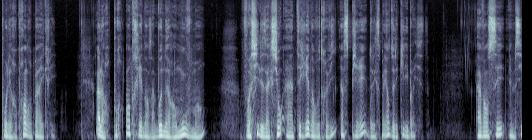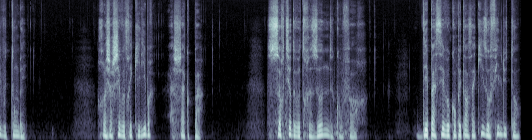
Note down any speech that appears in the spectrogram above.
pour les reprendre par écrit. Alors, pour entrer dans un bonheur en mouvement, voici les actions à intégrer dans votre vie inspirées de l'expérience de l'équilibriste. Avancez même si vous tombez. Recherchez votre équilibre à chaque pas. Sortir de votre zone de confort. Dépasser vos compétences acquises au fil du temps.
